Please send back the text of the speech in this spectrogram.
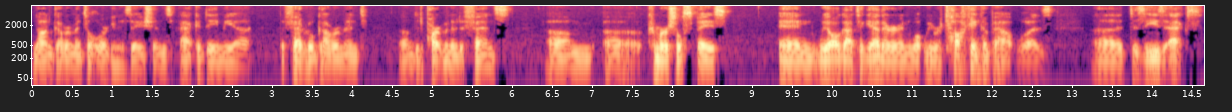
non governmental organizations, academia, the federal government, um, the Department of Defense, um, uh, commercial space. And we all got together, and what we were talking about was uh, disease X,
